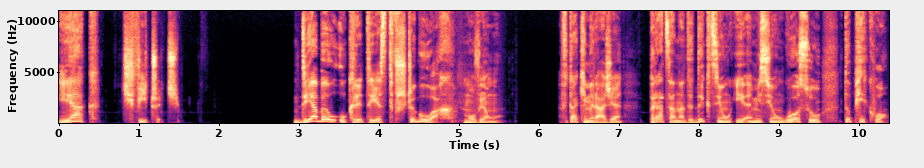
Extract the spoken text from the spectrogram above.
Jak ćwiczyć? Diabeł ukryty jest w szczegółach, mówią. W takim razie praca nad dykcją i emisją głosu to piekło.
